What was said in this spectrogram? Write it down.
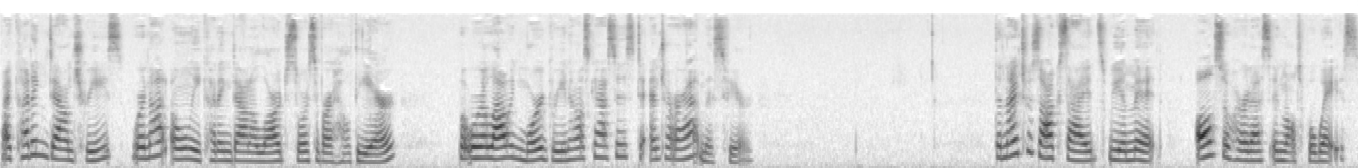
by cutting down trees, we're not only cutting down a large source of our healthy air, but we're allowing more greenhouse gases to enter our atmosphere. The nitrous oxides we emit also hurt us in multiple ways.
